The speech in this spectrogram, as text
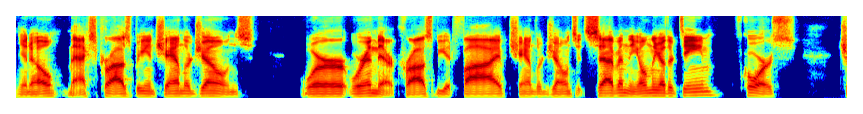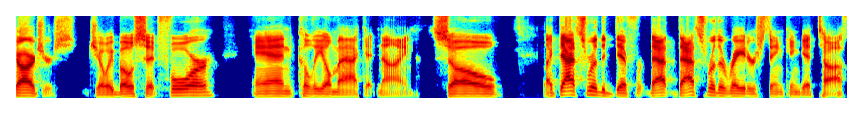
You know, Maxx Crosby and Chandler Jones were were in there. Crosby at five, Chandler Jones at seven. The only other team, of course, Chargers. Joey Bosa at four and Khalil Mack at nine. So like that's where the different that that's where the Raiders thing can get tough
